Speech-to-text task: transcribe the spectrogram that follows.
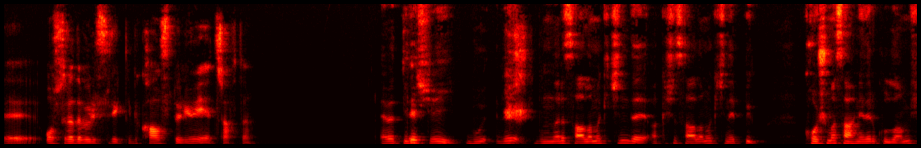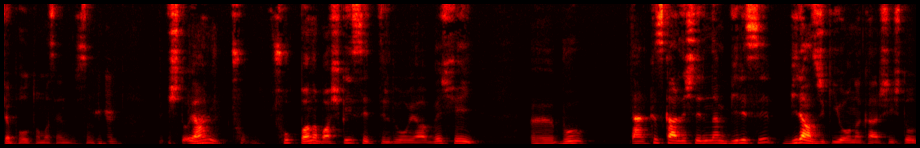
Ee, o sırada böyle sürekli bir kaos dönüyor ya etrafta. Evet bir de şey bu ve bunları sağlamak için de akışı sağlamak için hep bir koşma sahneleri kullanmış ya Paul Thomas Anderson. İşte yani çok, çok bana başka hissettirdi o ya ve şey e, bu yani kız kardeşlerinden birisi birazcık iyi ona karşı işte o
